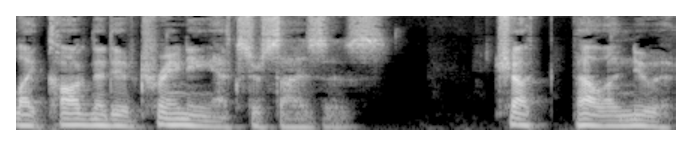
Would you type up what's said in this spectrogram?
like cognitive training exercises. Chuck Palahniuk.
